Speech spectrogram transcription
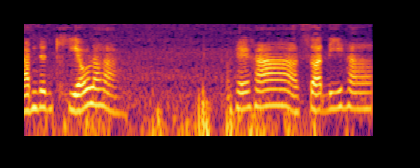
ดำจนเขียวแล้วค่ะ โอเคค่ะ สวัสดีค่ะ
